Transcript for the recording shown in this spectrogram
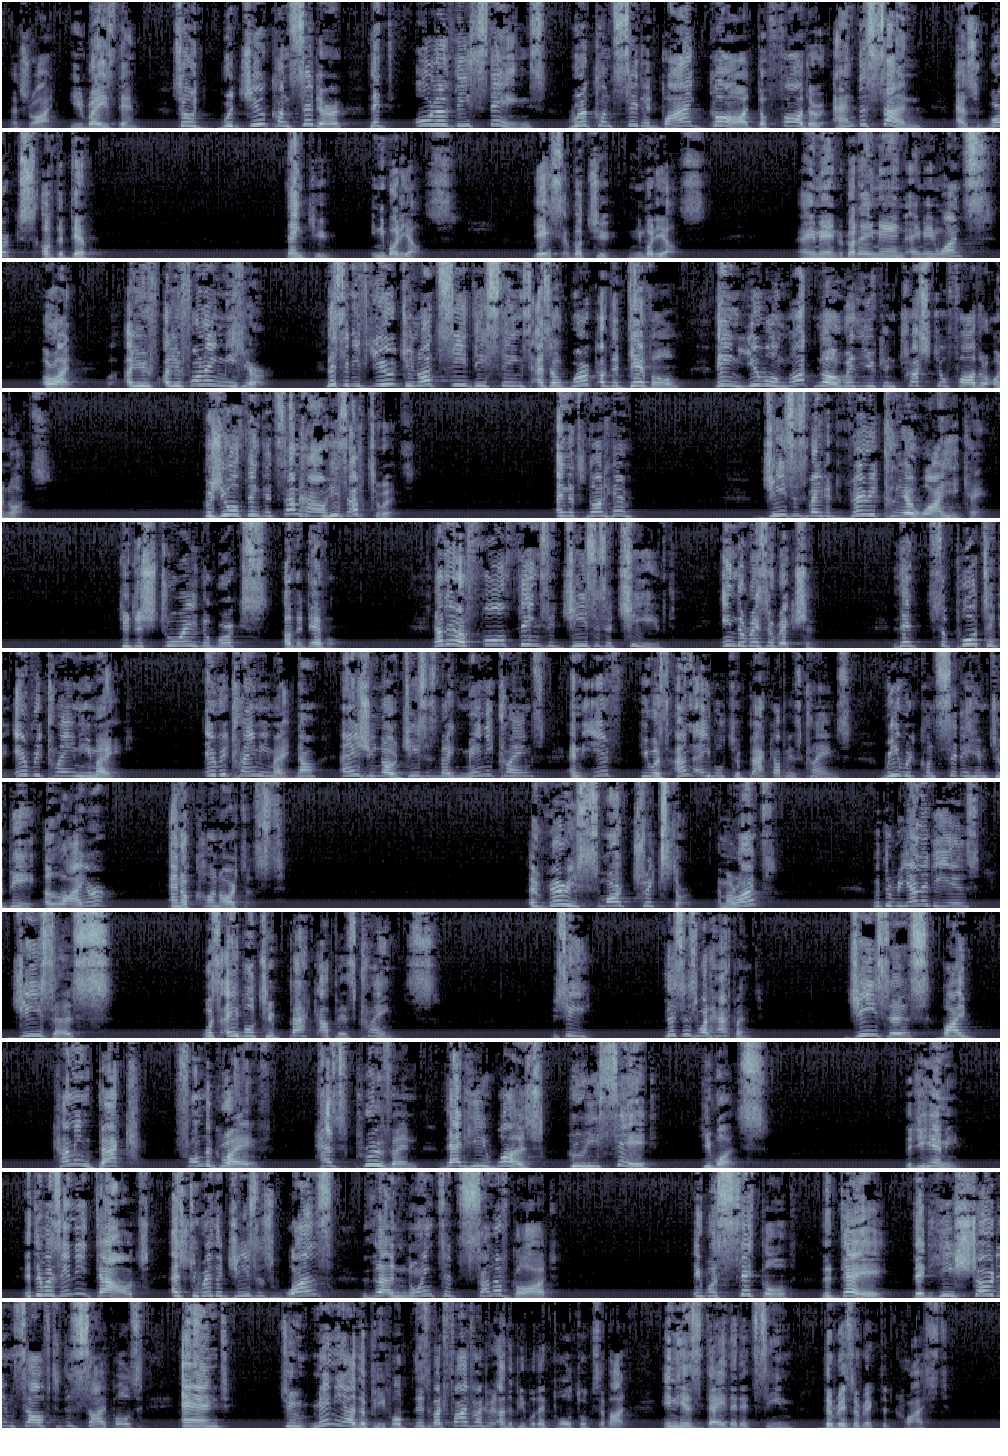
that's right, he raised them. So would you consider that all of these things were considered by God the Father and the Son as works of the devil. Thank you. Anybody else? Yes, I've got two. Anybody else? Amen. I've got amen. Amen once. All right. Are you, are you following me here? Listen, if you do not see these things as a work of the devil, then you will not know whether you can trust your father or not. Because you will think that somehow he's up to it and it's not him. Jesus made it very clear why he came. To destroy the works of the devil. Now there are four things that Jesus achieved in the resurrection that supported every claim he made. Every claim he made. Now, as you know, Jesus made many claims, and if he was unable to back up his claims, we would consider him to be a liar and a con artist a very smart trickster. Am I right? But the reality is, Jesus was able to back up his claims. You see, this is what happened. Jesus, by coming back from the grave, has proven that he was who he said he was. Did you hear me? If there was any doubt as to whether Jesus was the anointed Son of God, it was settled the day that he showed himself to the disciples and to many other people. There's about 500 other people that Paul talks about in his day that had seen the resurrected Christ.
